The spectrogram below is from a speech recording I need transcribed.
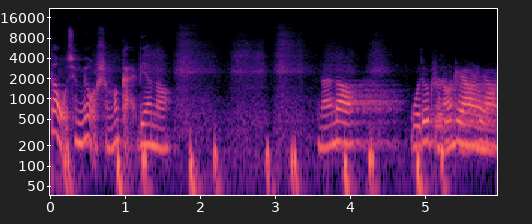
但我却没有什么改变呢？难道我就只能这样了吗？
